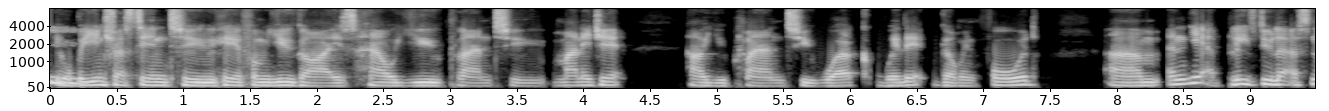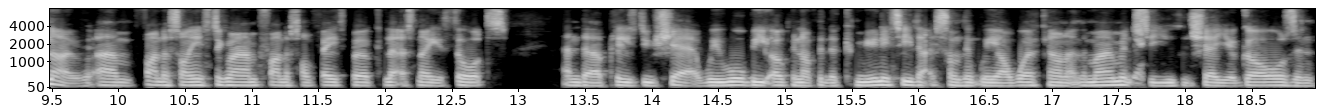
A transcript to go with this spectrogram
it'll be mm. interesting to hear from you guys how you plan to manage it how you plan to work with it going forward um, and yeah, please do let us know. Um, find us on Instagram, find us on Facebook, let us know your thoughts, and uh, please do share. We will be opening up in the community. That is something we are working on at the moment. Yeah. So you can share your goals and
